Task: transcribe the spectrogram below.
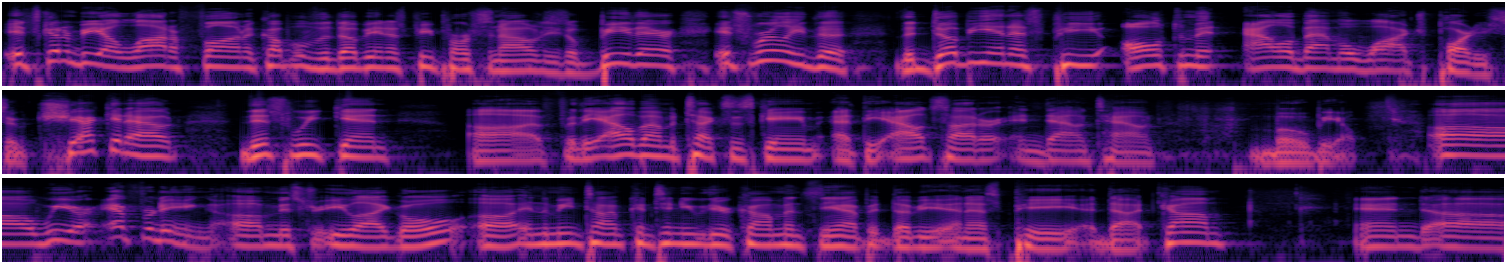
It's going to be a lot of fun. A couple of the WNSP personalities will be there. It's really the the WNSP Ultimate Alabama Watch Party. So check it out this weekend uh, for the Alabama Texas game at the Outsider in downtown Mobile. Uh, we are efforting uh, Mr. Eli Gold. Uh, in the meantime, continue with your comments. in The app at WNSP.com. And uh,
